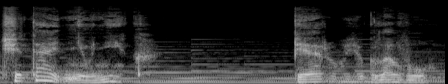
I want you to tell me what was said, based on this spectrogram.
«Читай дневник, первую главу».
